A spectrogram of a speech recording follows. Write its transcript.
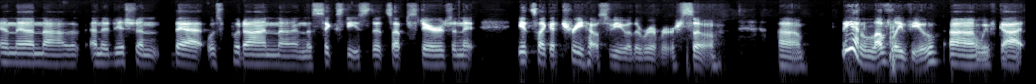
and then uh, an addition that was put on uh, in the '60s that's upstairs, and it it's like a treehouse view of the river. So um, we had a lovely view. Uh, we've got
